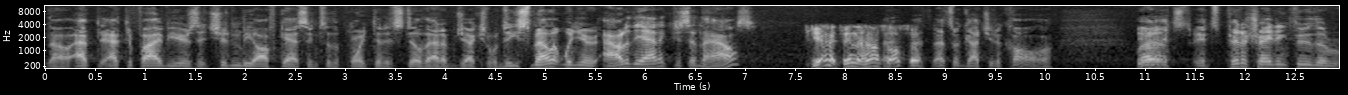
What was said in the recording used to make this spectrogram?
No. After after five years, it shouldn't be off gassing to the point that it's still that objectionable. Do you smell it when you're out of the attic, just in the house? Yeah, it's in the house That- also. that- that's what got you to call. Huh? Well, Yeah. it's it's penetrating through the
